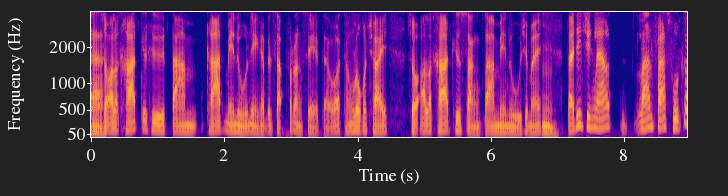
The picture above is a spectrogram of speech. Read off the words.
อ่า so อาราคาร์ก็คือตามคาร์ดเมนูนี่เองครับเป็นศัพท์ฝรั่งเศส แต่ว่าทั้งโลกก็ใช้ so อาราคาร์คือสั่งตามเมนูใช่ไหมแต่ที่จริงแล้วร้านฟาสต์ฟู้ดก็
